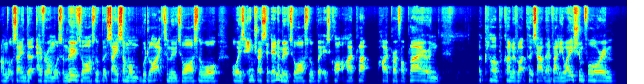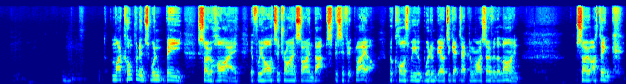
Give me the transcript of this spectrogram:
I'm not saying that everyone wants to move to Arsenal, but say someone would like to move to Arsenal or or is interested in a move to Arsenal, but is quite a high pla- high profile player and a club kind of like puts out their valuation for him my confidence wouldn't be so high if we are to try and sign that specific player because we wouldn't be able to get Declan Rice over the line. So I think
